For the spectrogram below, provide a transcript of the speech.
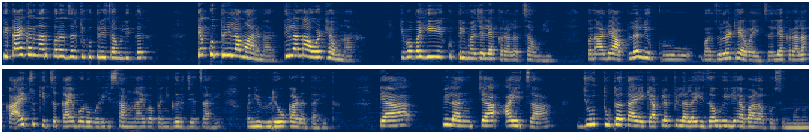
ती काय करणार परत जर ती कुत्री चावली तर? त्या कुत्रीला मारणार तिला नावं ठेवणार की बाबा ही कुत्री माझ्या लेकराला चावली. पण आधी आपलं लेकरू बाजूला ठेवायचं लेकराला काय चुकीचं काय बरोबर हे सांगणं आई बापाने गरजेचं आहे. पण हे व्हिडिओ काढत आहेत. त्या पिलांच्या आईचा जीव तुटत आहे की आपल्या पिलाला इजा होईल ह्या बाळापासून म्हणून.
